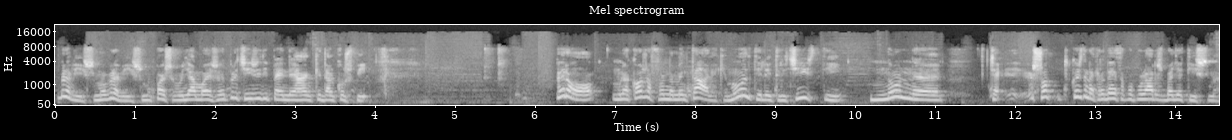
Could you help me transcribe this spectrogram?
Bravissimo, bravissimo. Poi se vogliamo essere precisi dipende anche dal COSPI. Però una cosa fondamentale che molti elettricisti non... Eh, cioè, so, questa è una credenza popolare sbagliatissima.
